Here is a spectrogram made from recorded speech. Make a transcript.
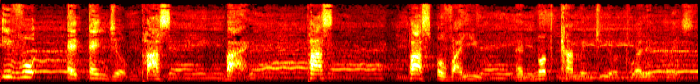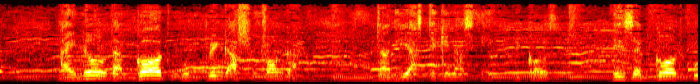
evil angel pass by, pass, pass over you, and not come into your dwelling place. I know that God will bring us stronger than He has taken us in because He's a God who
